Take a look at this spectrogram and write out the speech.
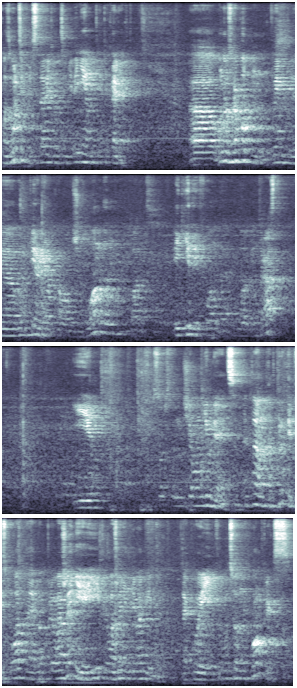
позвольте представить вам, тем не менее, Epiconnect. Он разработан в Imperial College London под эгидой фонда Logan Trust. И, собственно, чем он является? Это открытое бесплатное приложение и приложение для мобильных. Такой информационный комплекс,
